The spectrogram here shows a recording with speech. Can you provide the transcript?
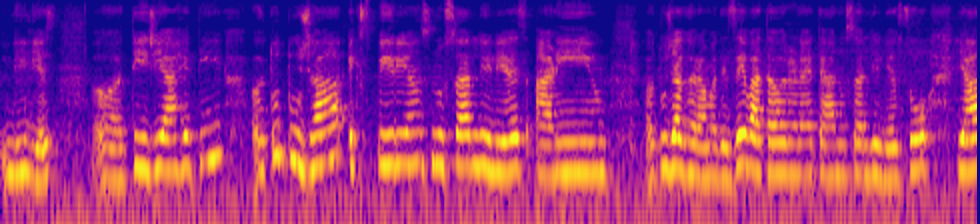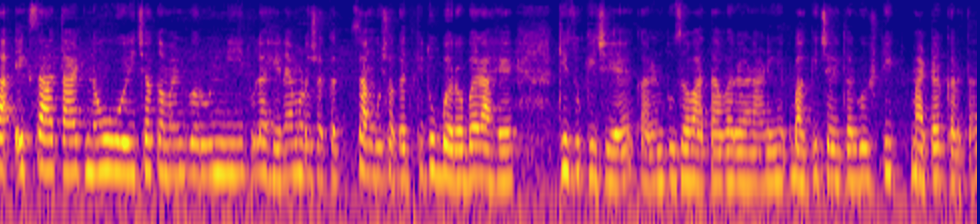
लिहिली आहेस ती जी आहे ती तू तुझ्या एक्सपिरियन्सनुसार लिहिली आहेस आणि तुझ्या घरामध्ये जे वातावरण आहे त्यानुसार लिहिली आहेस सो या एक सात आठ नऊ ओळीच्या कमेंटवरून मी तुला हे नाही म्हणू शकत सांगू शकत की तू बरोबर आहे की चुकीची आहे कारण तुझं वातावरण आणि बाकीच्या इतर गोष्टी मॅटर करतात.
